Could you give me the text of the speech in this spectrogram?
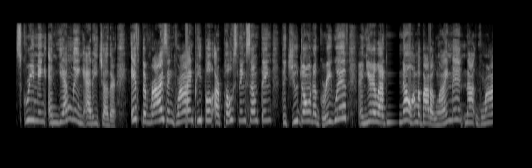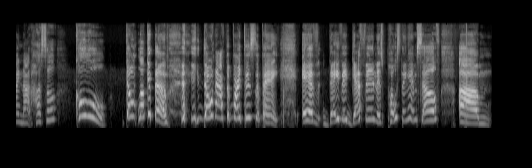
screaming and yelling at each other. If the rise and grind people are posting something that you don't agree with and you're like, no, I'm about alignment, not grind, not hustle, cool don't look at them. you don't have to participate. If David Geffen is posting himself um,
